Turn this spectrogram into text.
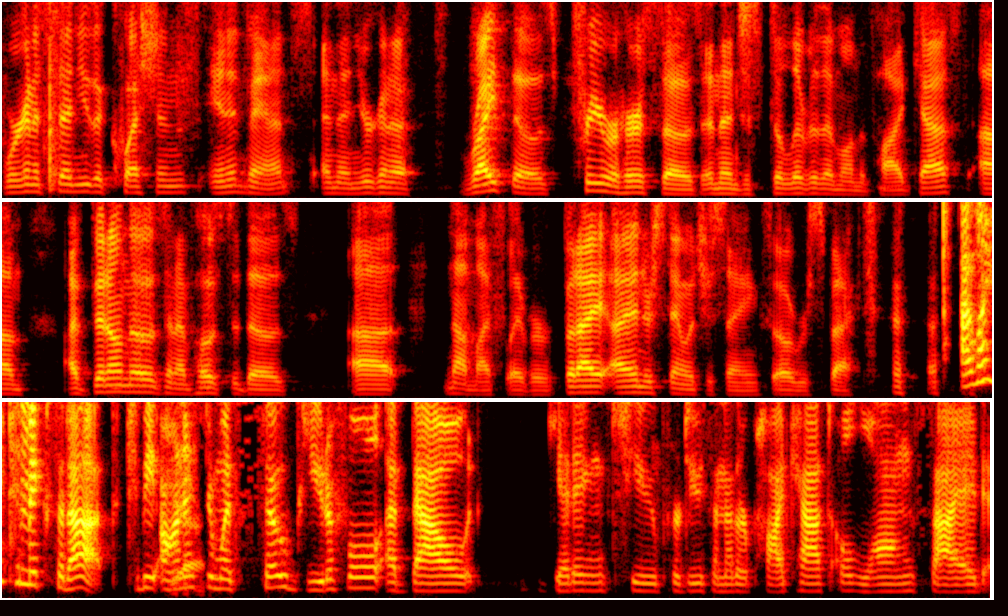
we're gonna send you the questions in advance and then you're gonna write those, pre-rehearse those, and then just deliver them on the podcast. Um, I've been on those and I've hosted those. Uh, not my flavor, but I, I understand what you're saying. So respect. I like to mix it up, to be honest. Yeah. And what's so beautiful about getting to produce another podcast alongside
